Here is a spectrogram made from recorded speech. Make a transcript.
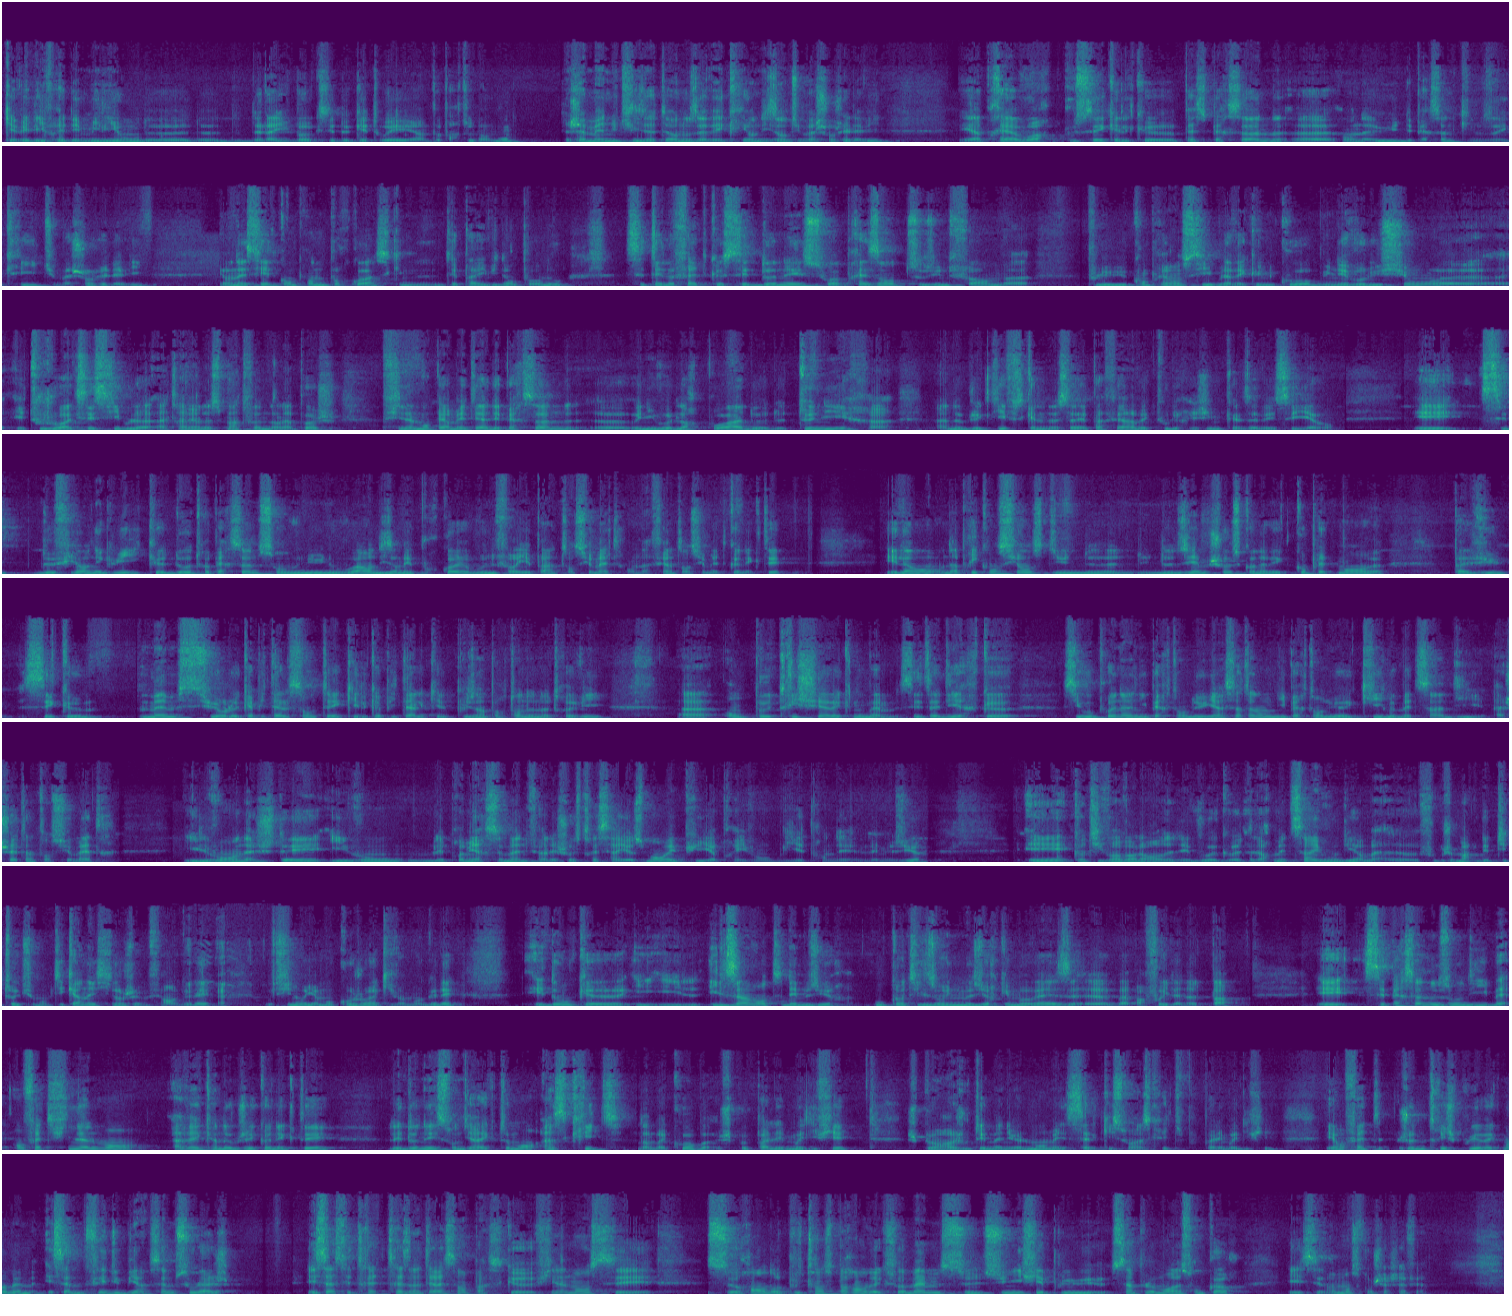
qui avait livré des millions de, de, livebox et de gateways un peu partout dans le monde. Jamais un utilisateur nous avait écrit en disant tu m'as changé la vie. Et après avoir poussé quelques tests personnes, euh, on a eu des personnes qui nous ont écrit tu m'as changé la vie. Et on a essayé de comprendre pourquoi, ce qui n'était pas évident pour nous. C'était le fait que ces données soient présentes sous une forme euh, plus compréhensible, avec une courbe, une évolution euh, et toujours accessible à travers le smartphone dans la poche, finalement permettait à des personnes, au niveau de leur poids, de, de tenir un objectif, ce qu'elles ne savaient pas faire avec tous les régimes qu'elles avaient essayé avant. Et c'est de fil en aiguille que d'autres personnes sont venues nous voir en disant mais pourquoi vous ne feriez pas un tensiomètre? On a fait un tensiomètre connecté. Et là, on a pris conscience d'une deuxième chose qu'on n'avait complètement euh, pas vue, c'est que même sur le capital santé, qui est le capital qui est le plus important de notre vie, euh, on peut tricher avec nous-mêmes. C'est-à-dire que si vous prenez un hypertendu, il y a un certain nombre d'hypertendus avec qui le médecin dit achète un tensiomètre. Ils vont en acheter, ils vont les premières semaines faire les choses très sérieusement, et puis après ils vont oublier de prendre les mesures. Et quand ils vont avoir leur rendez-vous avec leur médecin, ils vont dire il bah, euh, faut que je marque des petits trucs sur mon petit carnet, sinon je vais me faire engueuler. ou sinon, il y a mon conjoint qui va m'engueuler. Et donc, euh, ils, inventent des mesures, ou quand ils ont une mesure qui est mauvaise, euh, bah, parfois ils la notent pas. Et ces personnes nous ont dit bah, en fait, finalement, avec un objet connecté, les données sont directement inscrites dans ma courbe, je ne peux pas les modifier. Je peux en rajouter manuellement, mais celles qui sont inscrites, je ne peux pas les modifier. Et en fait, je ne triche plus avec moi-même et ça me fait du bien, ça me soulage. Et ça, c'est très, très intéressant parce que finalement, c'est se rendre plus transparent avec soi-même, s'unifier plus simplement à son corps. Et c'est vraiment ce qu'on cherche à faire.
